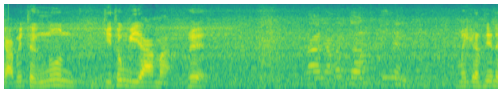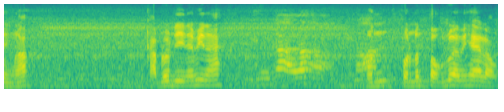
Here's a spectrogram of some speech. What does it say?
กลับไปถึงนู่นกี่ทุ่มกี่ยามอะพี่น่าจะไม่เกินที่หนึ่งไม่เกินที่หนึ่งเนาะขับรถดีนะพี่นะกินข้าวแล้วอะนอฝนฝนมันตกด้วยไม่ใช่หรอก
